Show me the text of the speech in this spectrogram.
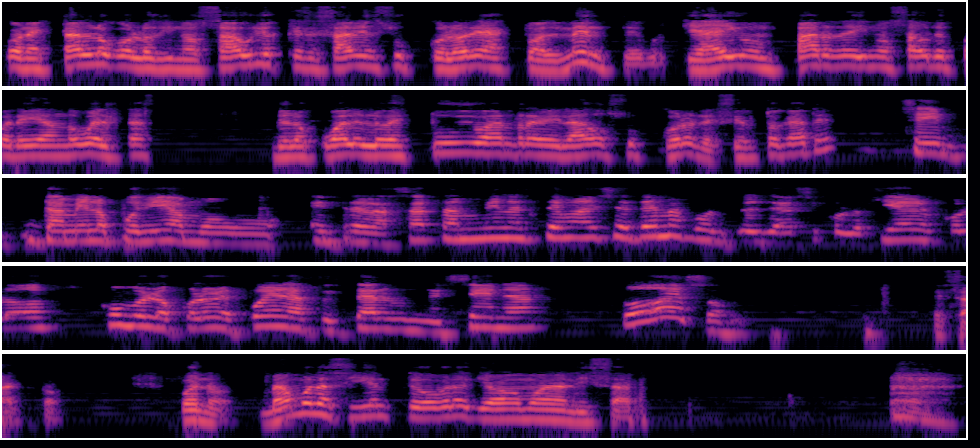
conectarlo con los dinosaurios que se saben sus colores actualmente, porque hay un par de dinosaurios por ahí dando vueltas, de los cuales los estudios han revelado sus colores, ¿cierto, Kate? Sí, también lo podíamos entrelazar también el tema de ese tema con la psicología del color, cómo los colores pueden afectar en una escena, todo eso. Exacto. Bueno, veamos la siguiente obra que vamos a analizar.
